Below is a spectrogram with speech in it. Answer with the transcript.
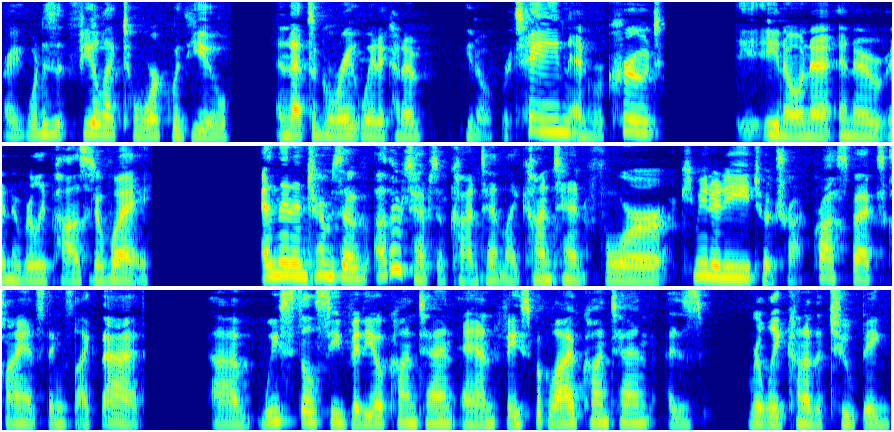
right? What does it feel like to work with you? And that's a great way to kind of, you know, retain and recruit, you know, in a in a in a really positive way. And then in terms of other types of content, like content for community to attract prospects, clients, things like that, um, we still see video content and Facebook Live content as really kind of the two big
